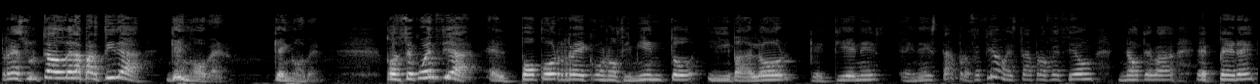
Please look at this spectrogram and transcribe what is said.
Resultado de la partida, game over, game over. Consecuencia, el poco reconocimiento y valor que tienes en esta profesión. Esta profesión no te va, espere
